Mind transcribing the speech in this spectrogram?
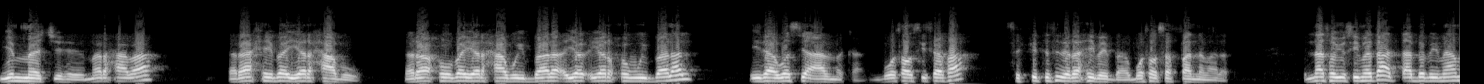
ይመችህ መርሐባ ረሂበ يرحب ረሁበ يرحب ይባላል يرحب ይባላል اذا وسع المكان ቦታው ሲሰፋ ስፊት ሲል ረሂበ ይባላል ቦታው ሰፋን ማለት እና ሰውየው ሲመጣ አጣበበ ኢማም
